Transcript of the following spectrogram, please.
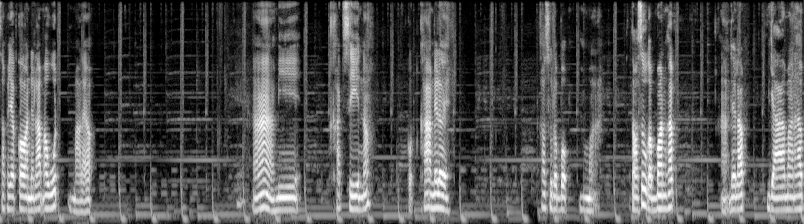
ทรัพยากรได้รับอาวุธมาแล้ว อ่า มีคัดซีนเนาะ กดข้ามได้เลย เข้าสู่ระบบมา ต่อสู้กับบอลครับ อ่า ได้รับยามานะครับ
